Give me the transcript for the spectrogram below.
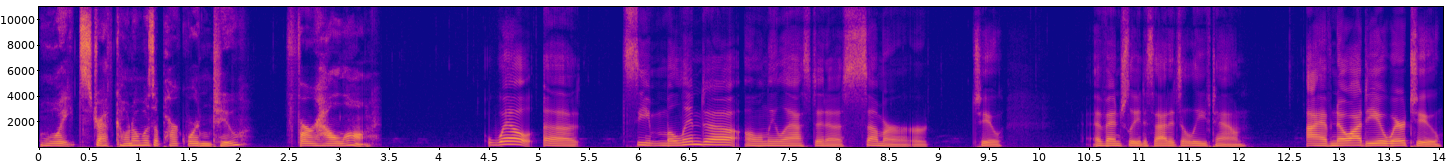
Wait, Strathcona was a park warden too? For how long? Well, uh, see, Melinda only lasted a summer or two. Eventually decided to leave town. I have no idea where to.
